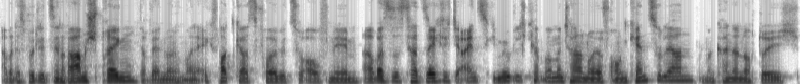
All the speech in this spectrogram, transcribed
aber das wird jetzt den Rahmen sprengen. Da werden wir nochmal eine Ex-Podcast-Folge zu aufnehmen. Aber es ist tatsächlich die einzige Möglichkeit momentan, neue Frauen kennenzulernen. Man kann dann noch durch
